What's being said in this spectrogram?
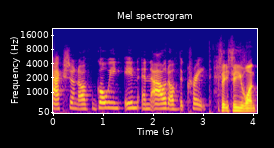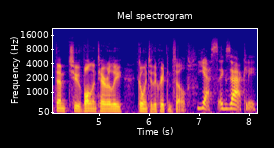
action of going in and out of the crate. So, so you want them to voluntarily go into the crate themselves? Yes, exactly.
